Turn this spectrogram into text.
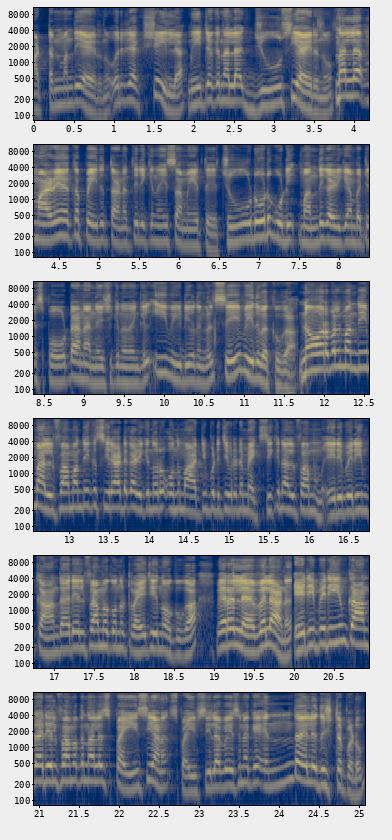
മട്ടൻ മന്തി ആയിരുന്നു ഒരു രക്ഷയില്ല. മീറ്റൊക്കെ നല്ല ജ്യൂസി ആയിരുന്നു. നല്ല മഴയൊക്കെ പെയ്ത് തണുത്തിരിക്കുന്ന ഈ സമയത്ത് ചൂടോടുകൂടി മന്തി കഴിക്കാൻ പറ്റിയ സ്പോട്ടാണ് അന്വേഷിക്കുന്നതെങ്കിൽ ഈ വീഡിയോ നിങ്ങൾ സേവ് ചെയ്ത് വെക്കുക. നോർമൽ മന്തിയും അൽഫാം മന്തിയൊക്കെ സ്ഥിരമായിട്ട് കഴിക്കുന്നവർ ഒന്ന് മാറ്റി പിടിച്ച് ഇവരുടെ മെക്സിക്കൻ അൽഫാമും എരിപെരിയും കാന്താരി അൽഫാമും ഒക്കെ ഒന്ന് ട്രൈ ചെയ്ത് നോക്കുക. വേറെ ലെവലാണ് എരിപെരിയും കാന്താരി അൽഫാമും ഒക്കെ നല്ല ആണ്. സ്പൈസി ലവേഴ്സിനൊക്കെ എന്തായാലും ഇത് ഇഷ്ടപ്പെടും.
